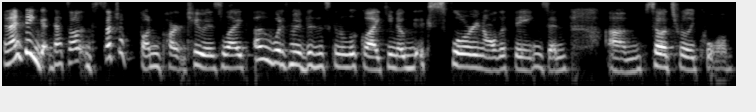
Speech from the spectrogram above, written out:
And I think that's all, such a fun part too is like, oh, what is my business going to look like? You know, exploring all the things. And um, so it's really cool.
